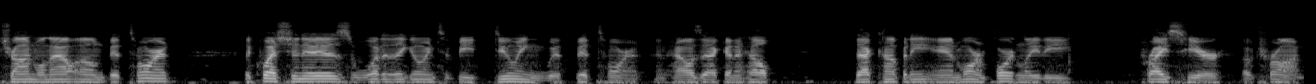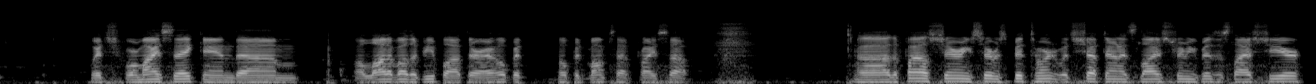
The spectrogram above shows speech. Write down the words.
Tron will now own BitTorrent. The question is, what are they going to be doing with BitTorrent, and how is that going to help that company, and more importantly, the price here of Tron, which, for my sake and um, a lot of other people out there, I hope it hope it bumps that price up. Uh, the file sharing service BitTorrent, which shut down its live streaming business last year,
